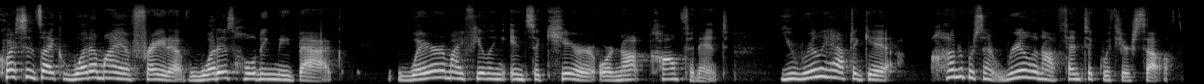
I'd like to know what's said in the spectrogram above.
Questions like What am I afraid of? What is holding me back? Where am I feeling insecure or not confident? You really have to get 100% real and authentic with yourself.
